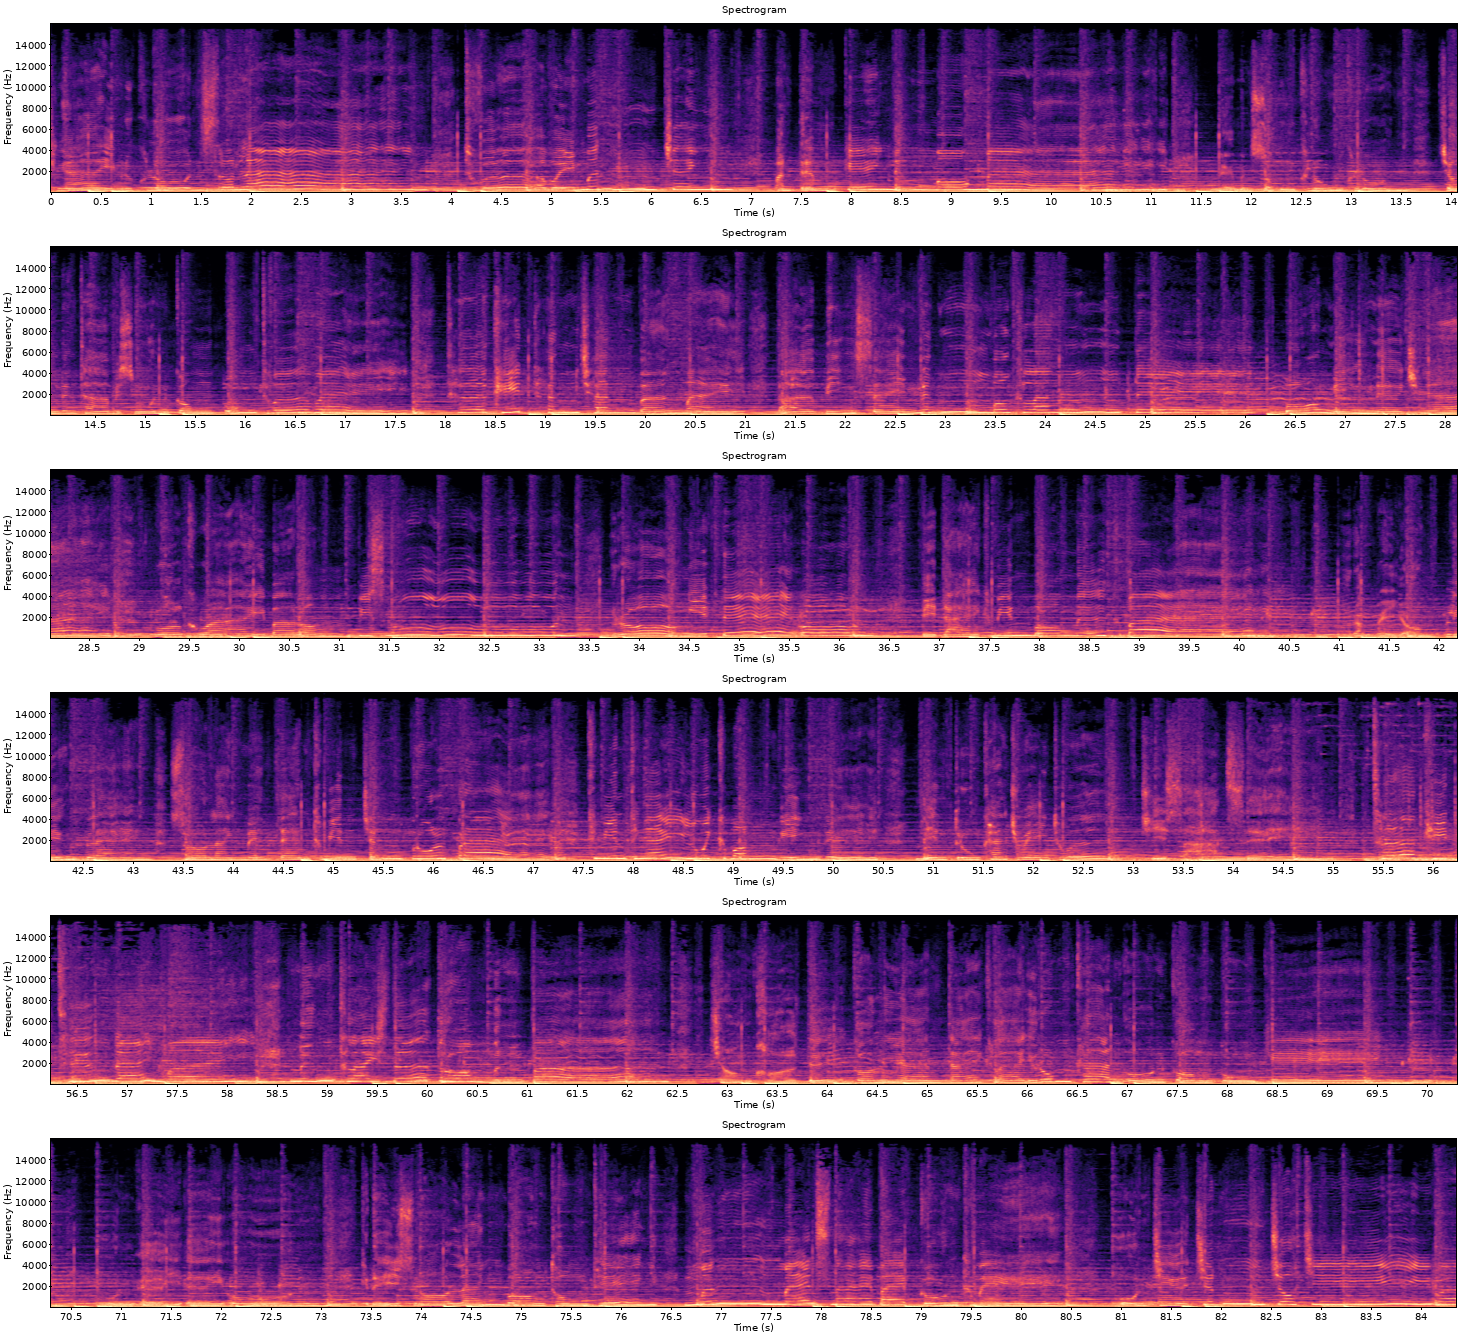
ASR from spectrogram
ឆ្ងាយនោះខ្លួនស្រឡាញ់ធ្វើអ្វីមិនចេញបានត្រឹមគេងនឹកមកម៉ែនៅមិនសុខក្នុងខ្លួនចង់ដឹងថាមិនស្ងួនកំពុងធ្វើអ្វីធ្វើគិតថឹងឆាន់បាងម៉ែតើពីងសៃនឹកបងខ្លាំង ពេលដែលគ្មានបងនៅក្បែររកពេលយំភ្លៀងផ្លែងស្រឡាញ់មែនតែនគ្មានចិត្តព្រួលប្រែគ្មានថ្ងៃលួចក្បន់វិញវេមានទ្រូងខាងឆ្វេងធ្វើជាសាសេ រំខានអូនកំពុងគេអូនអើយអើយអូន ក្តីស្រឡាញ់បងធំធេងមិនមែនស្នេហ៍បែបកូនក្មេងអូនជាចិត្តចោះជីវ៉ា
